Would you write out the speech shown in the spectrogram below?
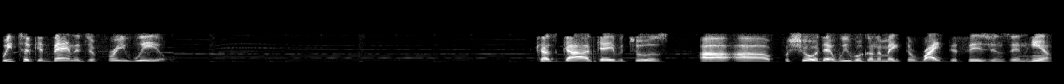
We took advantage of free will because God gave it to us uh, uh, for sure that we were going to make the right decisions in him.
